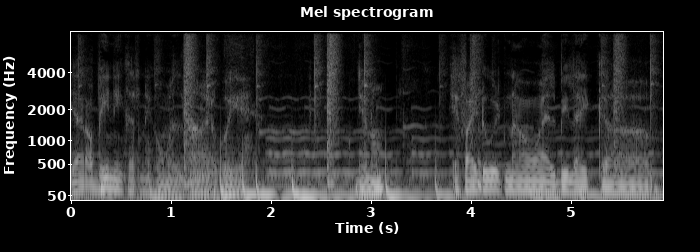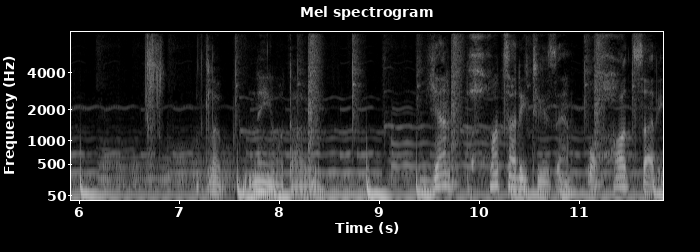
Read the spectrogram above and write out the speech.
यार, अभी नहीं करने को मिलता मेरे को ये। You know if I do it now I'll be like मतलब नहीं होता अभी। यार, बहुत सारी चीज़ें हैं, बहुत सारी।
